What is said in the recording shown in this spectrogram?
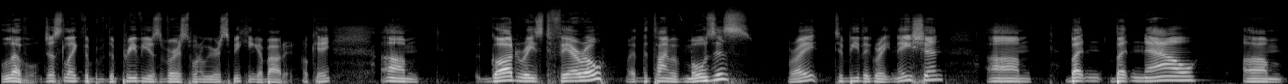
level, just like the the previous verse when we were speaking about it. Okay, um, God raised Pharaoh at the time of Moses, right, to be the great nation, um, but but now um,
